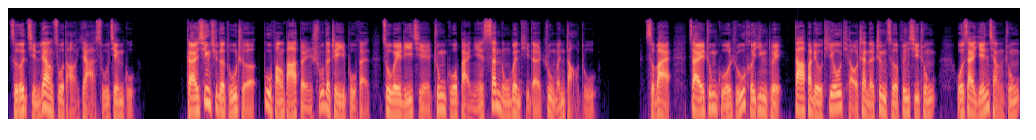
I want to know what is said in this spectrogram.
则尽量做到雅俗兼顾。感兴趣的读者不妨把本书的这一部分作为理解中国百年三农问题的入门导读。此外，在中国如何应对 WTO 挑战的政策分析中，我在演讲中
